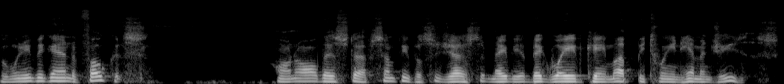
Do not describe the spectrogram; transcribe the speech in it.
But when he began to focus on all this stuff, some people suggest that maybe a big wave came up between him and Jesus.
